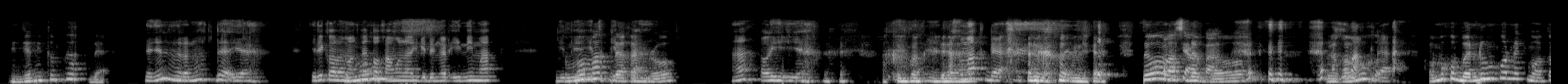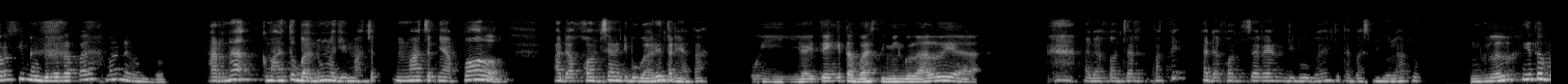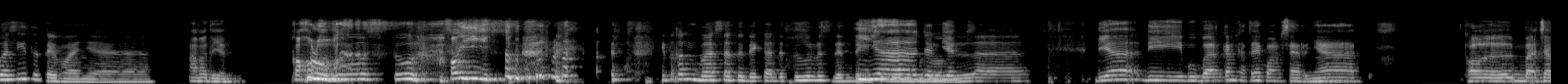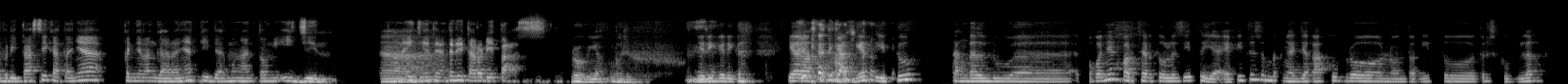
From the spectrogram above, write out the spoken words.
jangan itu Magda. Dan beneran Magda ya. Jadi kalau Magda kalau kamu lagi denger ini Mag, gitu Semua Magda kita. kan bro? Hah? Oh iya, Aku Magda. aku Magda. Aku Magda. Semua Kamu Magda siapa? bro. Loh, Aku kamu, Magda. kamu ke Bandung kok naik motor sih? Mobil Rafael ke mana emang bro? Karena kemarin tuh Bandung lagi macet macetnya pol. Ada konser yang dibubarin ternyata. Oh iya, itu yang kita bahas di minggu lalu ya. Ada konser, tapi ada konser yang dibubarin kita bahas minggu lalu. Minggu lalu kan kita bahas itu temanya. Apa tuh, Yan? Kok aku lupa? Tulus, tulus. Oh iya. Kita kan bahas satu dekade tulus dan Iya, dan dia- 2012. Dia dibubarkan katanya konsernya. Kalau baca berita sih katanya penyelenggaranya tidak mengantongi izin. Karena Nah, izinnya ternyata ditaruh di tas. bro, yang waduh. Jadi gak dikasih. Yang aku kaget itu tanggal 2 pokoknya konser tulus itu ya Evi tuh sempat ngajak aku bro nonton itu terus aku bilang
